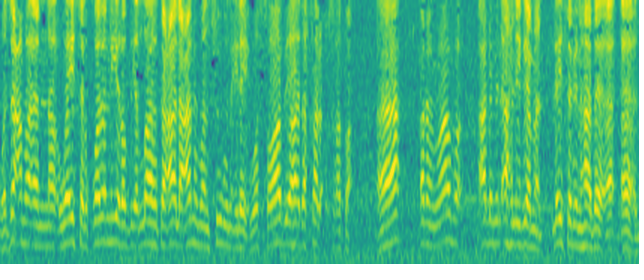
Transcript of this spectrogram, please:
وزعم أن اويس القرني رضي الله تعالى عنه منسوب إليه والصواب هذا خطأ. ها؟ هذا من أهل اليمن ليس من هذا آه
